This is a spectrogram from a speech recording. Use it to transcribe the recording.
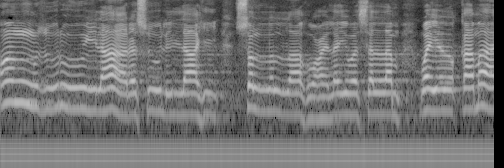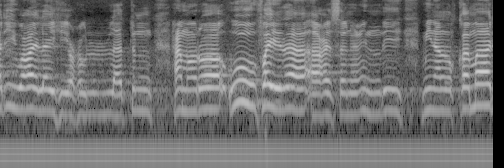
انظر إلى رسول الله صلى الله عليه وسلم وإلى القمر وعليه حلة حمراء فإذا أحسن عندي من القمر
